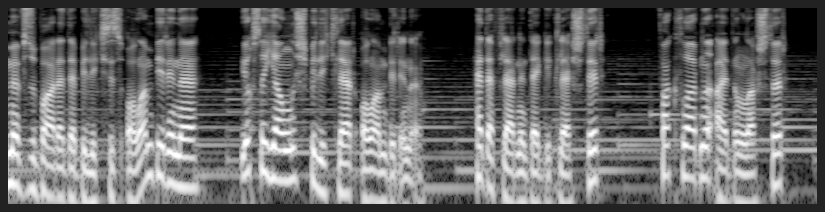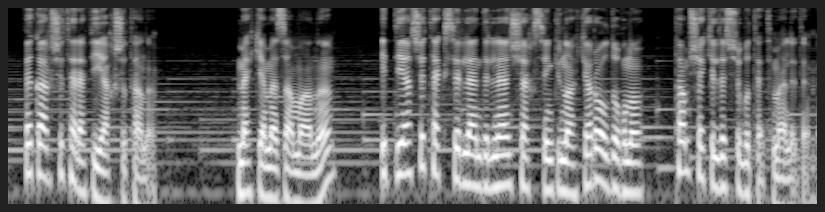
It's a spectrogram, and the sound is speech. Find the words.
Mövzu barədə biliksiz olan birinə, yoxsa yanlış biliklər olan birinə? Hədəflərini dəqiqləşdir faktlarını aydınlaşdır və qarşı tərəfi yaxşı tanı. Məhkəmə zamanı iddiaçı təqsirləndirilən şəxsin günahkar olduğunu tam şəkildə sübut etməlidir.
